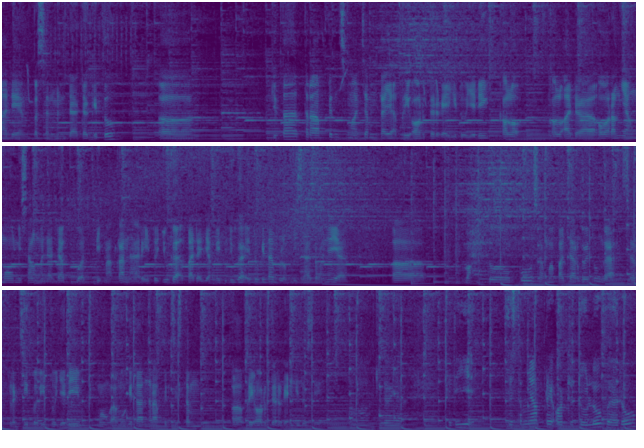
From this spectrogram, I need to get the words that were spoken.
ada yang pesan mendadak itu eh, kita terapin semacam kayak pre-order kayak gitu. Jadi kalau kalau ada orang yang mau misal mendadak buat dimakan hari itu juga pada jam itu juga itu kita belum bisa. Soalnya ya eh, waktuku sama pacarku itu nggak sefleksibel itu. Jadi mau nggak mau kita nerapin sistem eh, pre-order kayak gitu sih. Oh, gitu ya. Jadi sistemnya pre-order dulu baru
